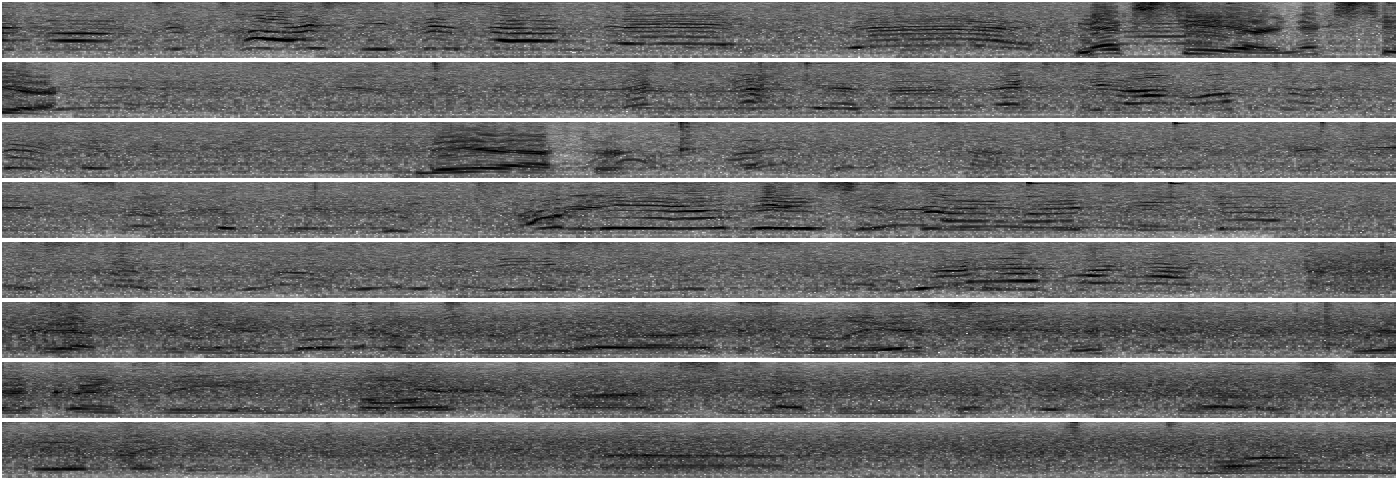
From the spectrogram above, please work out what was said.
are going to Corsica someday. Yeah. Next year, next year. Next, yes, and next year I'm off to Australia. The year after. Okay, okay, she's going with me again. See, see, I have my hat. Good afternoon and welcome to uh, the Himalayas. we are currently in Nepal. Uh, this is, I believe, the fifth uh, or sixth day of hiking. Um, tomorrow we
